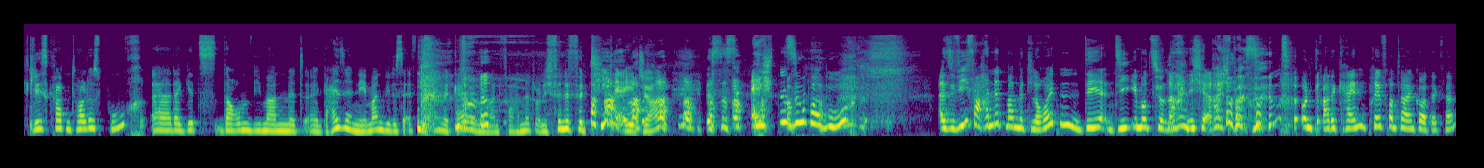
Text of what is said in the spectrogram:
Ich lese gerade ein tolles Buch. Äh, da geht es darum, wie man mit äh, Geiselnehmern, wie das FBI mit Geiselnehmern verhandelt. Und ich finde, für Teenager ist das echt ein super Buch. Also wie verhandelt man mit Leuten, die, die emotional nicht erreichbar sind und gerade keinen präfrontalen Kortex haben?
